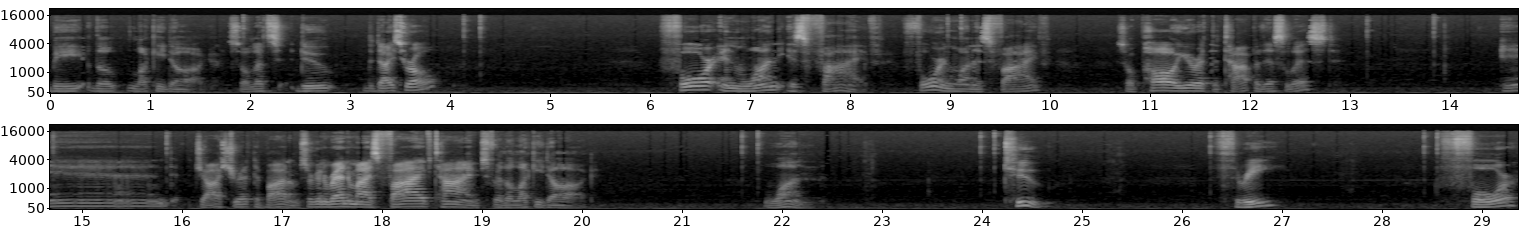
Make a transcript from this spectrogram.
be the lucky dog. So let's do the dice roll. Four and one is five. Four and one is five. So Paul, you're at the top of this list. And Josh, you're at the bottom. So we're going to randomize five times for the lucky dog. One, two, three, four.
